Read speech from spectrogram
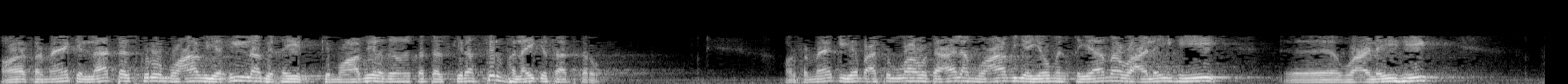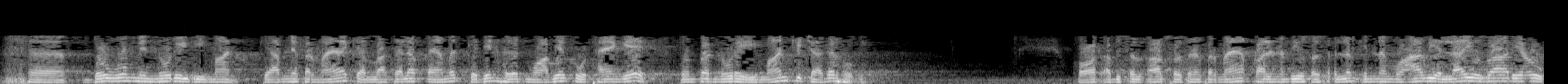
اور فرمایا کہ لا تذکرو معاویہ الا بخیر، کہ معاویہ رضی اللہ کا تذکرہ صرف بھلائی کے ساتھ کرو۔ اور فرمایا کہ یبعث اللہ تعالی معاویہ یوم القیامہ، وعلیہ وعلیہ دو من نور ایمان کہ آپ نے فرمایا کہ اللہ تعالیٰ قیامت کے دن حضرت معاویہ کو اٹھائیں گے تو ان پر نور ایمان کی چادر ہوگی۔ اور ابھی آپ صلی اللہ علیہ وسلم فرمایا، قال نبی صلی اللہ علیہ وسلم، ان معاویہ لا یضارع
